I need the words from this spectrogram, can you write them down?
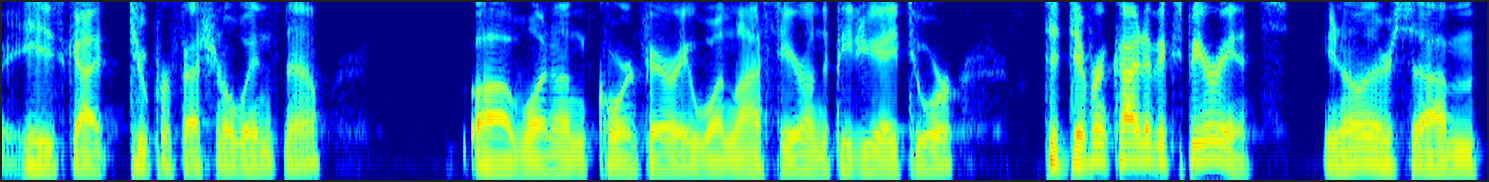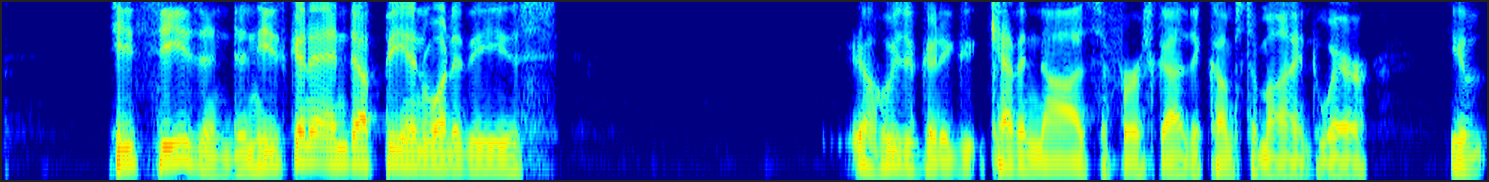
he's got two professional wins now. Uh, one on Korn Ferry, one last year on the PGA Tour. It's a different kind of experience. You know, there's um, he's seasoned, and he's going to end up being one of these. You know, who's a good Kevin Na is the first guy that comes to mind where you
